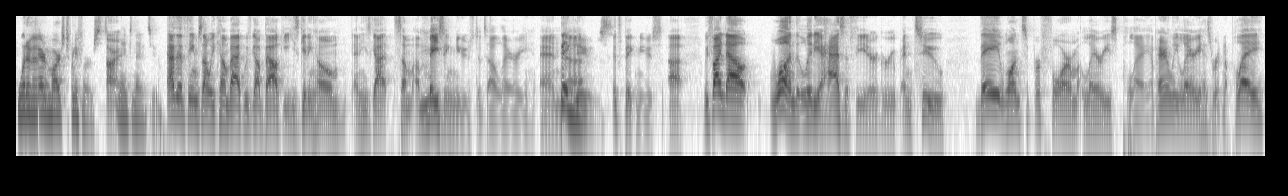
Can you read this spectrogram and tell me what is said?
would have aired March 21st, All right. 1992. After the theme song, we come back. We've got Balki. He's getting home, and he's got some amazing news to tell Larry. And Big uh, news. It's big news. Uh, we find out one that Lydia has a theater group, and two, they want to perform Larry's play. Apparently, Larry has written a play,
